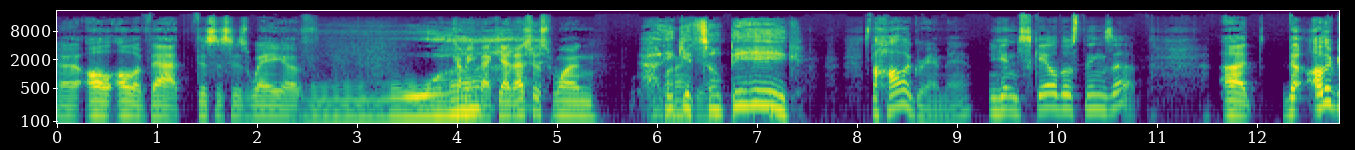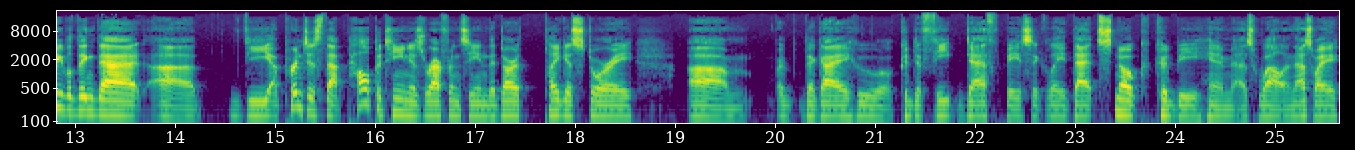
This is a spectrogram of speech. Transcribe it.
Uh, all, all of that. This is his way of coming back. Yeah, that's just one. How did he get idea. so big? It's the hologram, man. You can scale those things up. Uh, the other people think that uh, the apprentice that Palpatine is referencing, the Darth Plagueis story, um, the guy who could defeat death, basically, that Snoke could be him as well, and that's why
